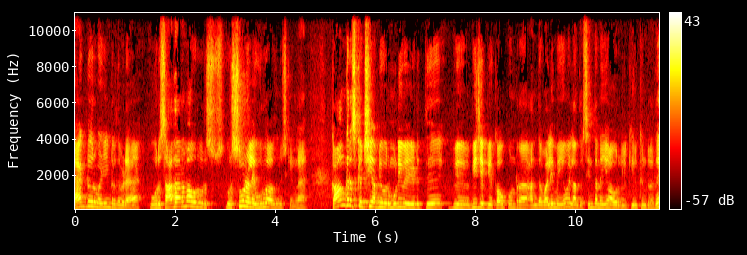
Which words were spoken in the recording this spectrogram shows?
பேக்டோர் வழின்றதை விட ஒரு சாதாரணமாக ஒரு ஒரு ஒரு சூழ்நிலை உருவாகுதுன்னு வச்சுக்கோங்களேன். காங்கிரஸ் கட்சி அப்படி ஒரு முடிவை எடுத்து பிஜேபியை கவுக்குன்ற அந்த வலிமையும் இல்லை அந்த சிந்தனையும் அவர்களுக்கு இருக்கின்றது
